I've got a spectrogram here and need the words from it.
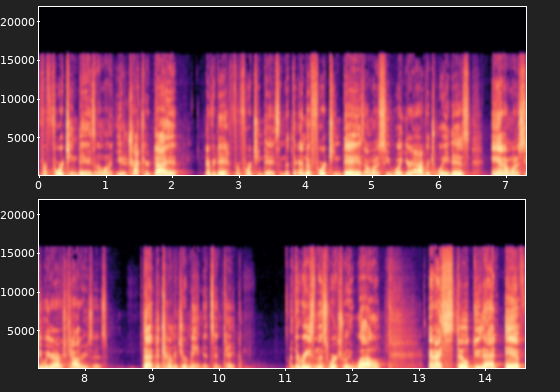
for 14 days, and I want you to track your diet every day for 14 days. And at the end of 14 days, I want to see what your average weight is and I want to see what your average calories is. That determines your maintenance intake. And the reason this works really well, and I still do that if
